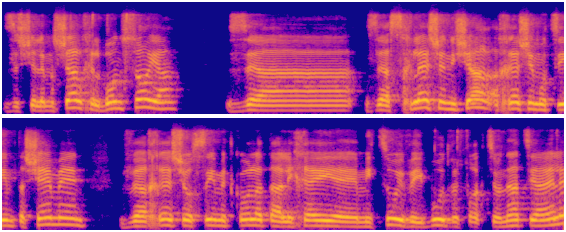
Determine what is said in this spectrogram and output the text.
זה שלמשל חלבון סויה זה, ה... זה הסכלה שנשאר אחרי שמוציאים את השמן ואחרי שעושים את כל התהליכי אה, מיצוי ועיבוד ופרקציונציה האלה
